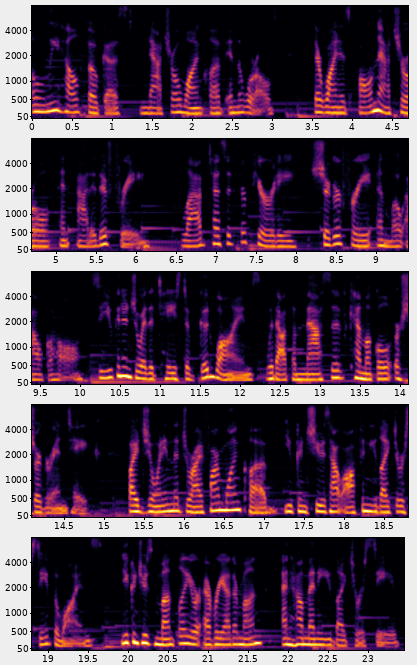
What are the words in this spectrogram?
only health focused natural wine club in the world. Their wine is all natural and additive free lab tested for purity, sugar free, and low alcohol, so you can enjoy the taste of good wines without the massive chemical or sugar intake. By joining the Dry Farm Wine Club, you can choose how often you'd like to receive the wines. You can choose monthly or every other month and how many you'd like to receive.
